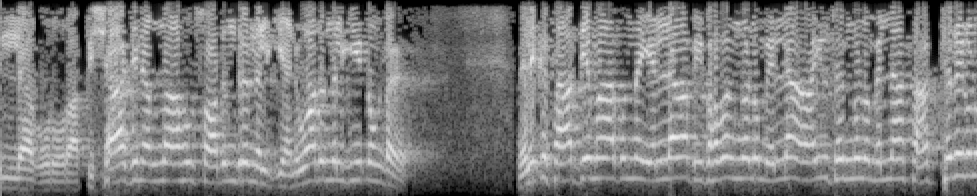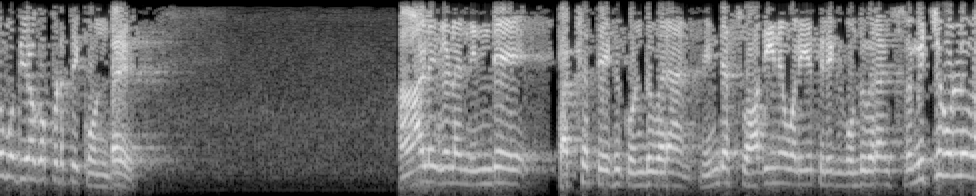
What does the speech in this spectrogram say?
الا غرورا പിശാചിന് അള്ളാഹു സ്വാതന്ത്ര്യം നൽകി അനുവാദം നൽകിയിട്ടുണ്ട് നിനക്ക് സാധ്യമാകുന്ന എല്ലാ വിഭവങ്ങളും എല്ലാ ആയുധങ്ങളും എല്ലാ സാധ്യതകളും ഉപയോഗപ്പെടുത്തിക്കൊണ്ട് ആളുകളെ നിന്റെ പക്ഷത്തേക്ക് കൊണ്ടുവരാൻ നിന്റെ സ്വാധീന വലയത്തിലേക്ക് കൊണ്ടുവരാൻ ശ്രമിച്ചുകൊള്ളുക.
